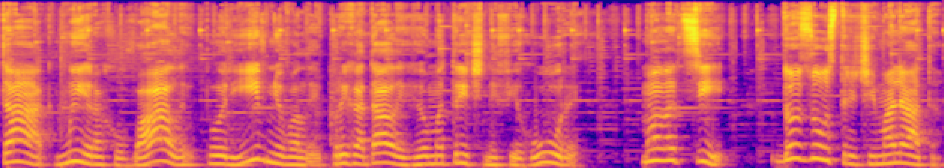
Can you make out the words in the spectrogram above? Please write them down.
Так, ми рахували, порівнювали, пригадали геометричні фігури. Молодці! До зустрічі, малята!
